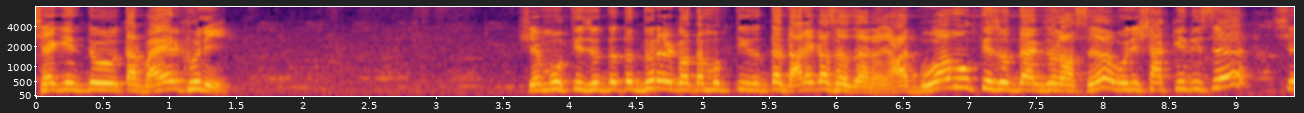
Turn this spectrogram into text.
সে কিন্তু তার ভাইয়ের খুনি। সে মুক্তিযুদ্ধ তো দূরের কথা মুক্তিযোদ্ধা ধারে কাছে যায় না আর বুয়া মুক্তিযোদ্ধা একজন আছে, উনি সাক্ষী দিছে, সে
